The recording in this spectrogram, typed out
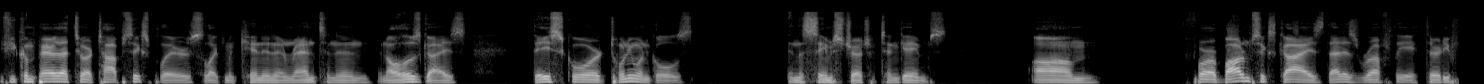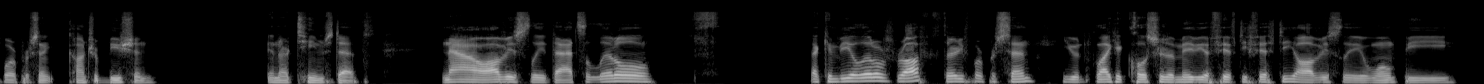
If you compare that to our top six players, like MacKinnon and Rantanen and all those guys, they scored 21 goals in the same stretch of 10 games. Um, for our bottom six guys, that is roughly a 34% contribution in our team's depth. Now, obviously, that's a little that can be a little rough, 34%. You'd like it closer to maybe a 50-50. Obviously, it won't be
